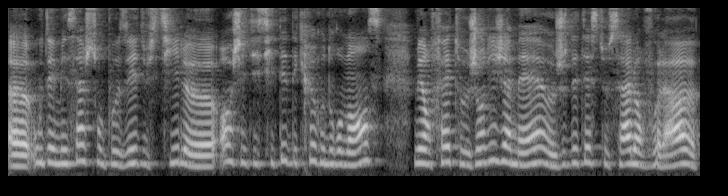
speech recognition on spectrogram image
euh, où des messages sont posés du style euh, Oh, j'ai décidé d'écrire une romance, mais en fait, j'en lis jamais, euh, je déteste ça, alors voilà,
